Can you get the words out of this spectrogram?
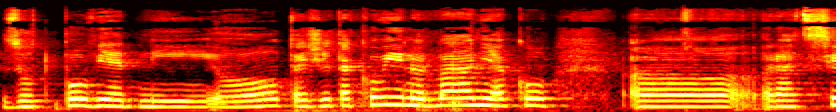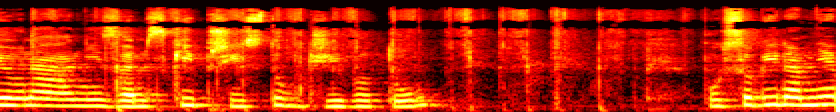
zodpovědný, jo? takže takový normální jako uh, racionální zemský přístup k životu. Působí na mě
